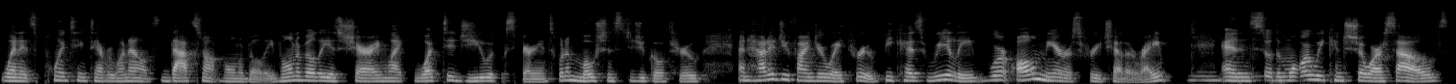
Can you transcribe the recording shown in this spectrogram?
when it's pointing to everyone else that's not vulnerability vulnerability is sharing like what did you experience what emotions did you go through and how did you find your way through because really we're all mirrors for each other right mm-hmm. and so the more we can show ourselves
